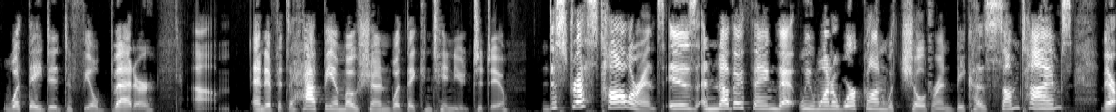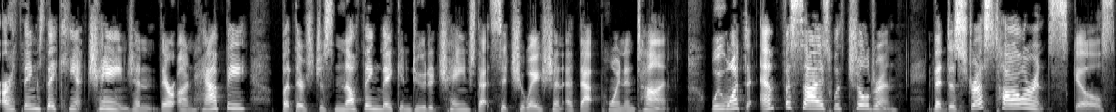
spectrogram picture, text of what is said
what they did to feel better. Um, and if it's a happy emotion, what they continued to do. Distress tolerance is another thing that we want to work on with children because sometimes there are things they can't change and they're unhappy, but there's just nothing they can do to change that situation at that point in time. We want to emphasize with children that distress tolerance skills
